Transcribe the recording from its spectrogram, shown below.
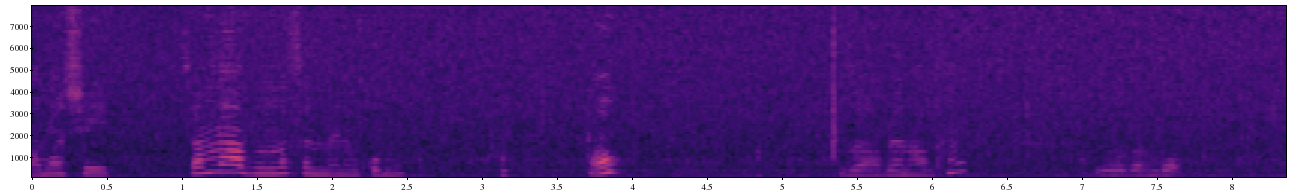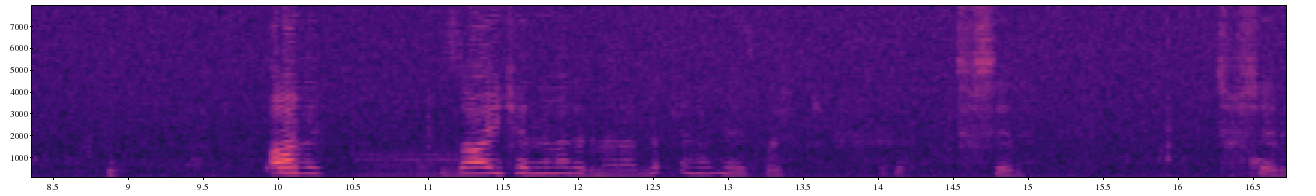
ama şey. Sen mi aldın lan sen benim kumu? Ha? Za ben aldım. Yok bende. Abi. Za'yı kendime dedim herhalde. Neyse boş. Çık içeri. Çık içeri.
